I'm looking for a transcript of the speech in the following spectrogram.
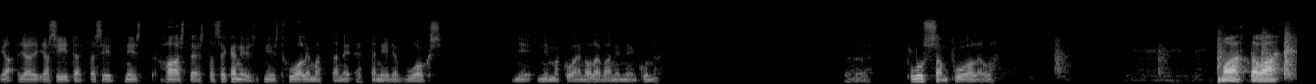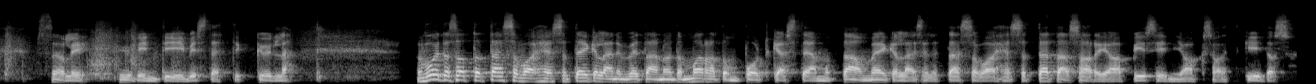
ja, ja, ja siitä, että siitä, niistä haasteista sekä niistä huolimatta niin, että niiden vuoksi, niin, niin mä koen olevani niin kuin, plussan puolella. Mahtavaa. Se oli hyvin tiivistetty, kyllä. Me voitaisiin ottaa tässä vaiheessa, teikäläinen vetää noita maraton podcasteja, mutta tämä on meikäläiselle tässä vaiheessa tätä sarjaa pisin jakso. Et kiitos,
